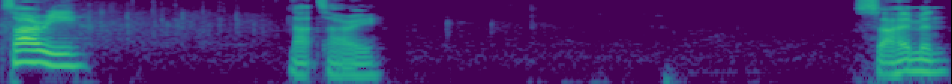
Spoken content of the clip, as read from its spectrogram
Sorry. Not sorry. Simon.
